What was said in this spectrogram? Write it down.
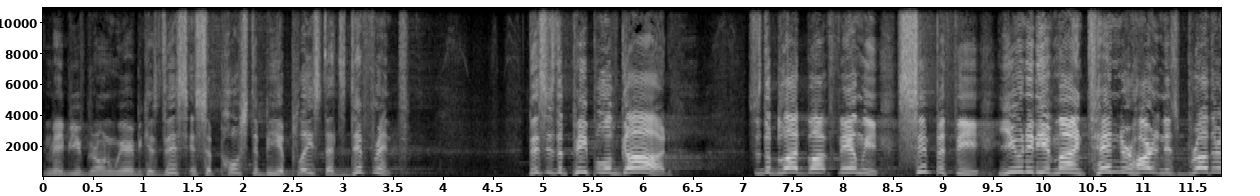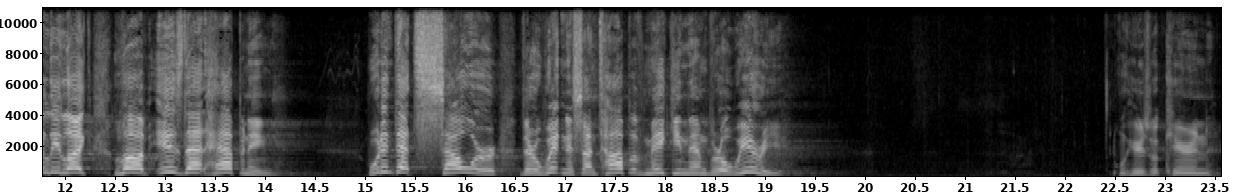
And maybe you've grown weary because this is supposed to be a place that's different. This is the people of God. This is the blood bought family, sympathy, unity of mind, tender heartedness, brotherly like love. Is that happening? Wouldn't that sour their witness on top of making them grow weary? Well, here's what Karen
